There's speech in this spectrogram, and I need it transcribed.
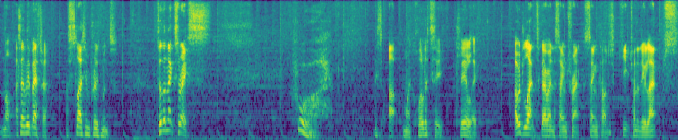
Not. That's a bit better. A slight improvement. To the next race. Whew. It's up my quality, clearly. I would like to go around the same track, same car. Just keep trying to do laps.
